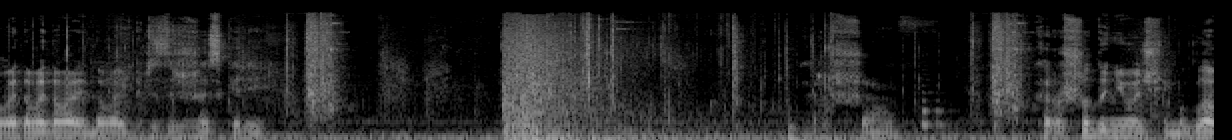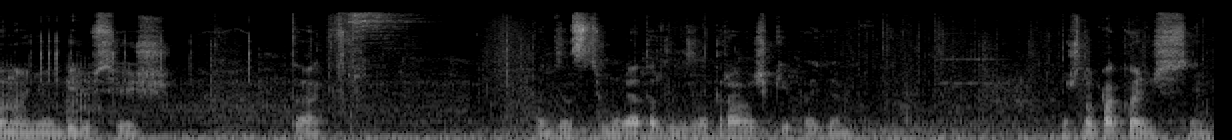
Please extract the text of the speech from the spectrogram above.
Давай, давай, давай, давай, перезаряжай скорее. Хорошо. Хорошо, да не очень. Мы главного не убили все еще. Так. Один стимулятор для затравочки пойдем. Нужно покончить с ним.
